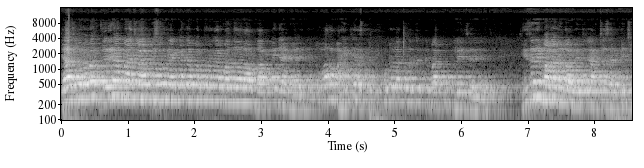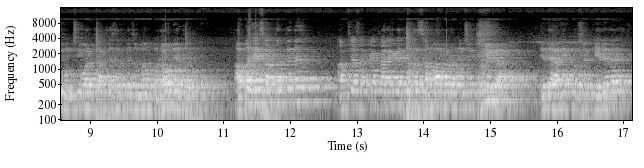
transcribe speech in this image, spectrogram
त्याचबरोबर जरी माझ्या ऑफिसवरून एखाद्या पत्रकार बांधवाला बातमी नाही मिळाली तर तुम्हाला माहिती असते की कुठे लागलं तर ती बातमी प्ले झालेली आहे. ती जरी मनाने लावली तरी आमच्यासारखीची उंची वाढते आमच्यासारखं मन भरावून येतं. आपण हे सातत्याने आमच्यासारख्या कार्यकर्त्याचा सन्मान वाढवण्याची भूमिका गेले अनेक वर्ष केलेलं आहे.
